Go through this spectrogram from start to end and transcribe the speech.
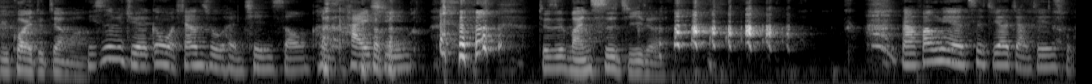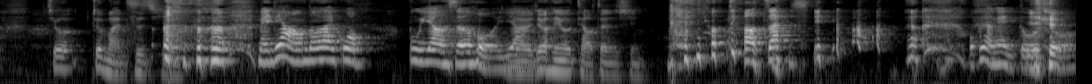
愉快就这样吗？你是不是觉得跟我相处很轻松、很开心？就是蛮刺激的，哪方面的刺激要讲清楚？就就蛮刺激的，每天好像都在过不一样的生活一样对，，就很有挑战性，很有挑战性。我不想跟你多说。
